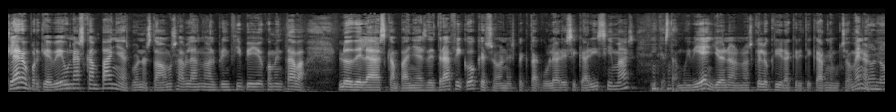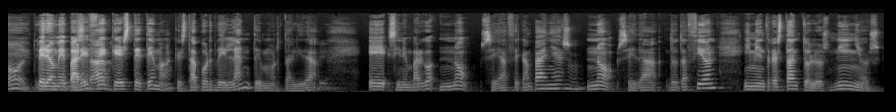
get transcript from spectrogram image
Claro, porque veo unas campañas, bueno, estábamos hablando al principio, yo comentaba lo de las campañas de tráfico, que son espectaculares y carísimas, y que están muy bien, yo no, no es que lo quiera criticar ni mucho menos, No, no, pero me parece que este tema, que está por delante en mortalidad, Sí. eh, sin embargo, no se hace campañas, Mm. no se da dotación, y mientras tanto los niños,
